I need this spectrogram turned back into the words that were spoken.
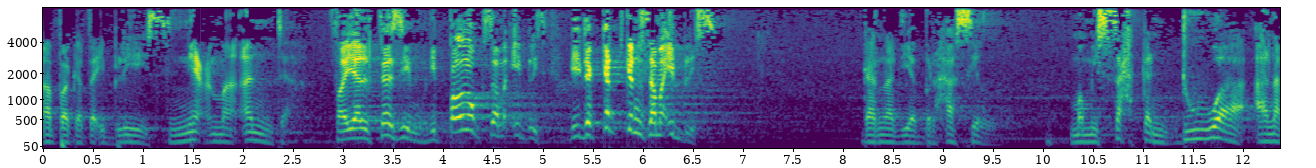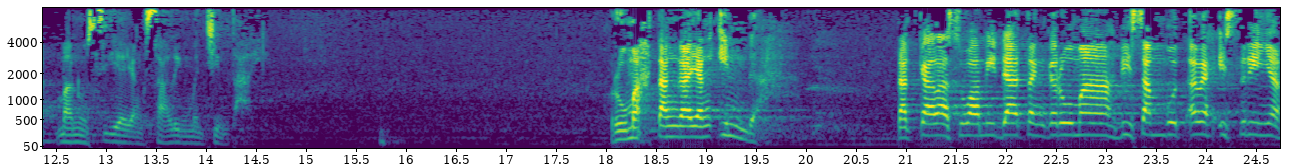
Apa kata iblis? Ni'ma anta. Fayaltazimu. Dipeluk sama iblis. Didekatkan sama iblis. Karena dia berhasil memisahkan dua anak manusia yang saling mencintai. Rumah tangga yang indah. Tatkala suami datang ke rumah disambut oleh istrinya,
